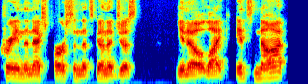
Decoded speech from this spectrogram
creating the next person that's going to just, you know, like it's not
